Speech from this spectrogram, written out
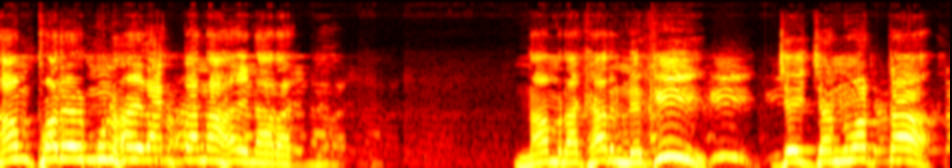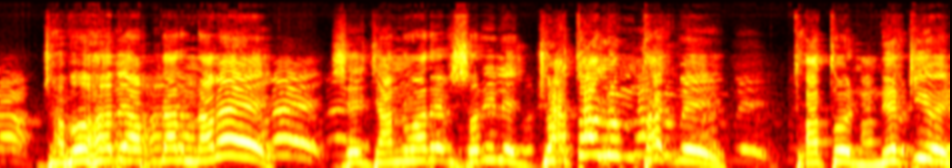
নাম পরের মনে হয় রাখবে না হয় না রাখবে। নাম রাখার নেকি? যে জানোয়ারটা জব হবে আপনার নামে, সেই জানোয়ারের শরীরে যত লুম থাকবে, তত নেকি ওই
